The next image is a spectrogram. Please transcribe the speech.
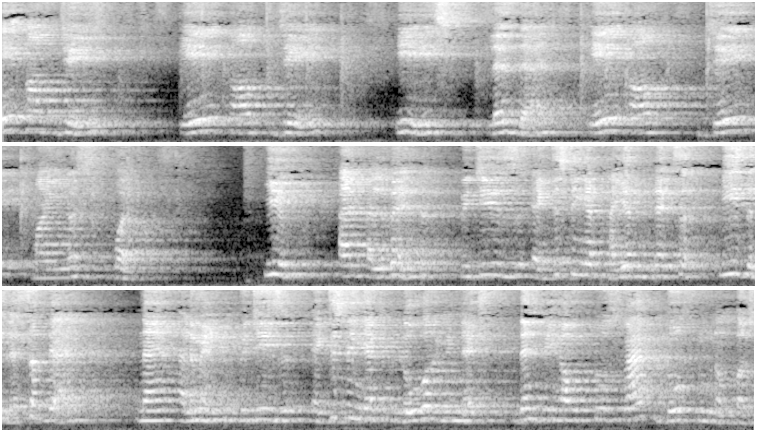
A of j a of j is less than a of j minus 1 if an element which is existing at higher index is lesser than an element which is existing at lower index then we have to swap those two numbers.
